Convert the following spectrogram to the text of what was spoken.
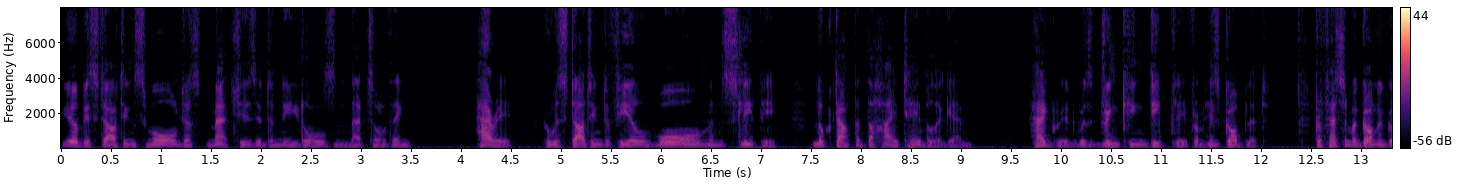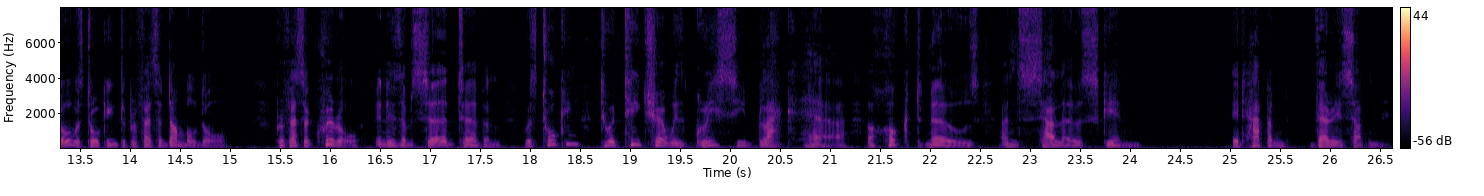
You'll be starting small, just matches into needles and that sort of thing. Harry, who was starting to feel warm and sleepy, looked up at the high table again. Hagrid was drinking deeply from his goblet. Professor McGonagall was talking to Professor Dumbledore. Professor Quirrell, in his absurd turban, was talking to a teacher with greasy black hair, a hooked nose, and sallow skin. It happened very suddenly.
